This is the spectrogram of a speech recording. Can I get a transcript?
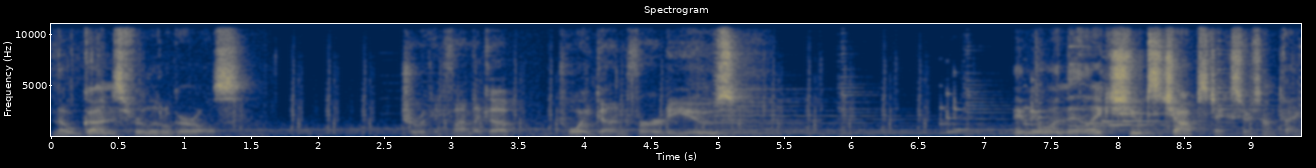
No guns for little girls. sure we can find like a toy gun for her to use. Maybe one that like shoots chopsticks or something.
